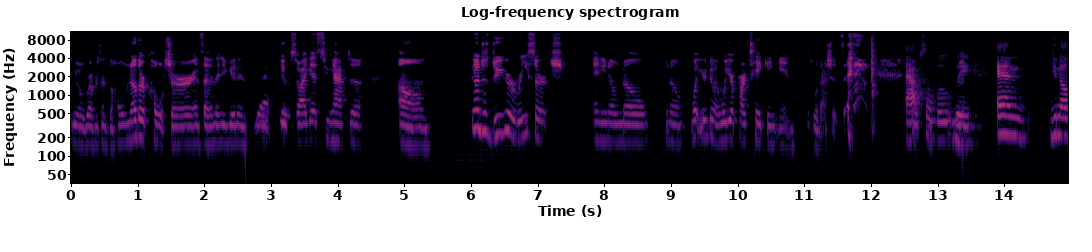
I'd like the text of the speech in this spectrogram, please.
you know represents a whole nother culture and stuff and then you get into that too. So i guess you have to um you know just do your research and you know know you know what you're doing what you're partaking in is what i should say. Absolutely. And you know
